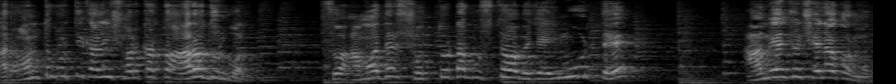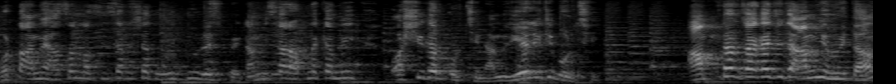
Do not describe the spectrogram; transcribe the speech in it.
আর অন্তর্বর্তীকালীন সরকার তো আরও দুর্বল। তো আমাদের সত্যটা বুঝতে হবে যে এই মুহূর্তে আমি একজন সেনা কর্মকর্তা, আমি হাসান নাসির স্যারের সাথে উইথ ডিউ রেসপেক্ট আমি স্যার আপনাকে আমি অস্বীকার করছি না, আমি রিয়েলিটি বলছি। আপনার জায়গায় যদি আমি হইতাম,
